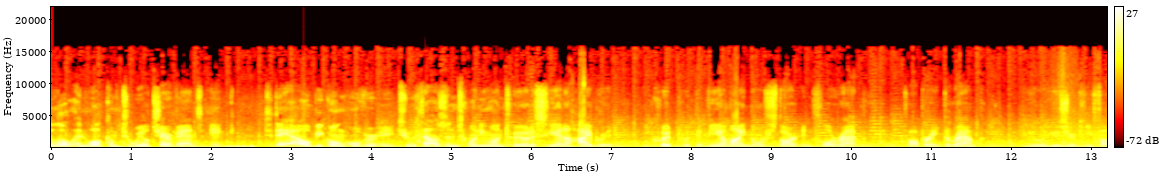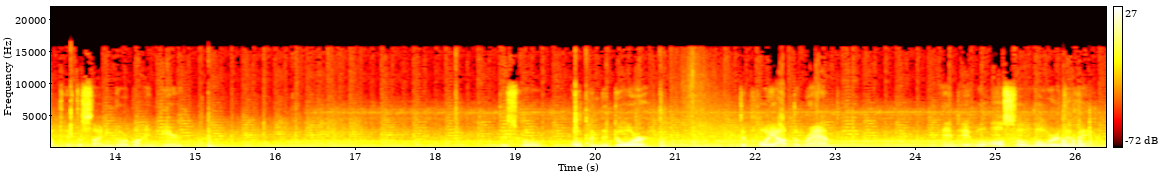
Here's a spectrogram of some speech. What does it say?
Hello and welcome to Wheelchair Vans Inc. Today I will be going over a 2021 Toyota Sienna Hybrid equipped with the VMI North Northstar infloor ramp. To operate the ramp, you will use your key fob to hit the sliding door button here. This will open the door, deploy out the ramp, and it will also lower the van.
